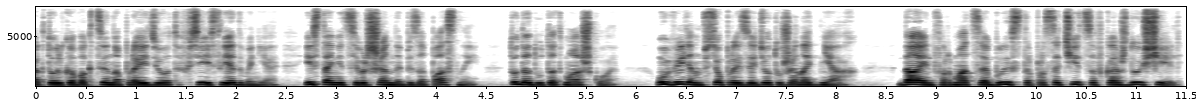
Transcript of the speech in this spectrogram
Как только вакцина пройдет все исследования и станет совершенно безопасной, то дадут отмашку. Уверен, все произойдет уже на днях. Да, информация быстро просочится в каждую щель.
